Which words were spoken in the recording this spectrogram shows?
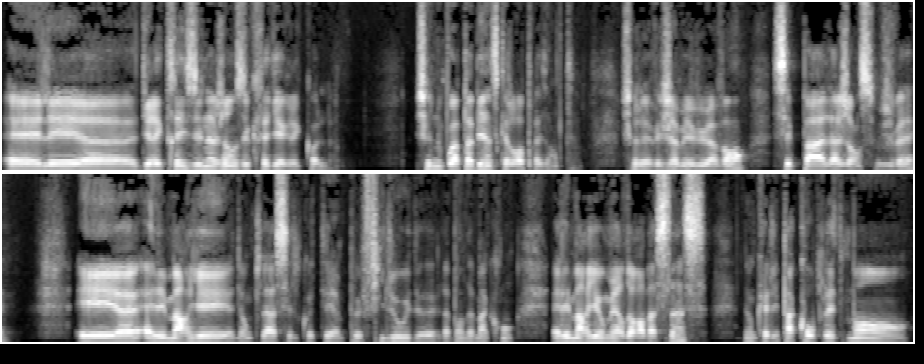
elle est euh, directrice d'une agence de crédit agricole. Je ne vois pas bien ce qu'elle représente. Je ne l'avais jamais vue avant. C'est pas l'agence où je vais. Et euh, elle est mariée, donc là c'est le côté un peu filou de la bande à Macron. Elle est mariée au maire de Rabastens, donc elle n'est pas complètement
